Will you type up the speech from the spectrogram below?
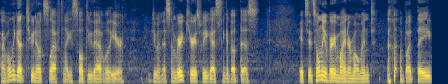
I've only got two notes left, and I guess I'll do that while you're doing this. I'm very curious what you guys think about this. It's it's only a very minor moment, but they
